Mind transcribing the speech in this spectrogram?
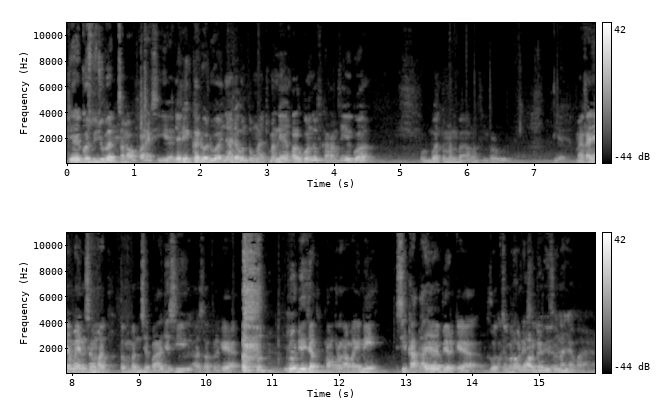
Iya, gue setuju banget sama koneksi iya. jadi kedua-duanya ada untungnya cuman ya kalau gue untuk sekarang sih ya gue buat teman banget sih kalau gue Iya. Makanya main sama temen siapa aja sih asalkan kayak lu diajak nongkrong sama ini sikat aja biar kayak buat lo koneksi keluarga di zona nyaman.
